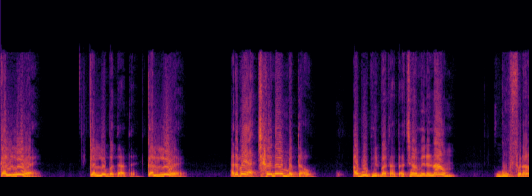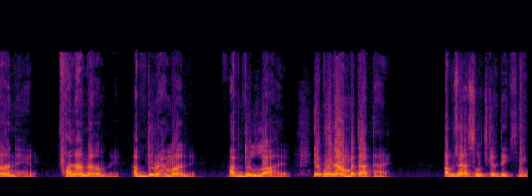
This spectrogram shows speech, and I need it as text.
कल्लो है। कल्लो बताता है। कल्लो है। अरे भाई अच्छा नाम बताओ। अब वो फिर बताता अच्छा मेरा नाम गुफरान है, फला नाम है अब्दुलरहमान है अब्दुल्ला है, या कोई नाम बताता है। अब जरा सोच कर देखिए।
